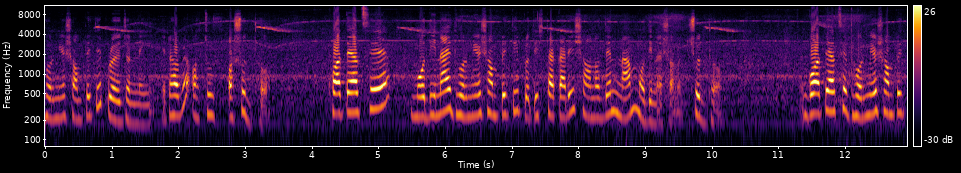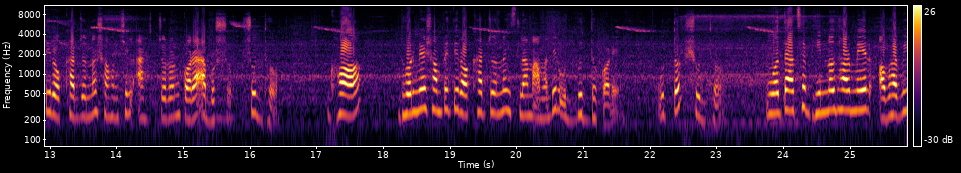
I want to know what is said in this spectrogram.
ধর্মীয় সম্প্রীতির প্রয়োজন নেই। এটা হবে অশুদ্ধ। খতে আছে, মদিনায় ধর্মীয় সম্প্রীতি প্রতিষ্ঠাকারী সনদের নাম মদিনা সনদ, শুদ্ধ। গতে আছে, ধর্মীয় সম্প্রীতি রক্ষার জন্য সহনশীল আচরণ করা আবশ্যক, শুদ্ধ। ঘ, ধর্মীয় সম্প্রীতি রক্ষার জন্য ইসলাম আমাদের উদ্বুদ্ধ করে। উত্তর, শুদ্ধ। মূলত আছে ভিন্ন ধর্মের অভাবী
